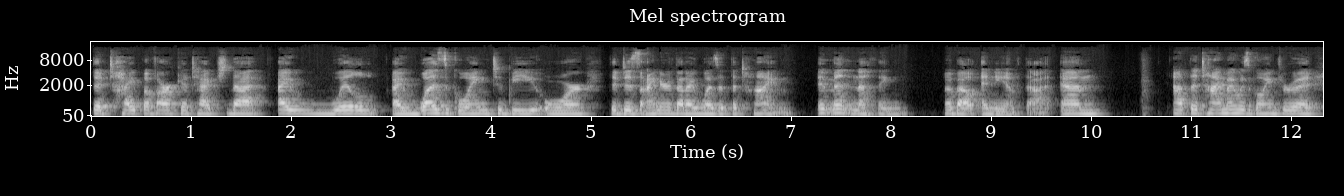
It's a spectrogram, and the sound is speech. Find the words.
the type of architect that I will I was going to be or the designer that I was at the time. It meant nothing about any of that. And at the time I was going through it,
